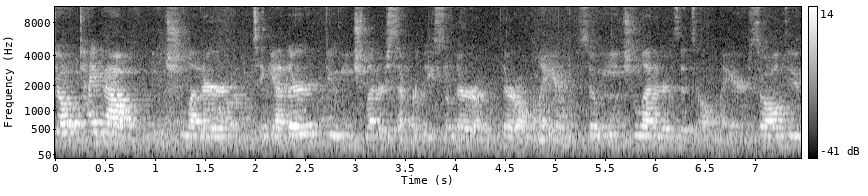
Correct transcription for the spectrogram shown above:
don't type out each letter together, do each letter separately, so they're their own layer. So each letter is its own layer. So I'll do,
